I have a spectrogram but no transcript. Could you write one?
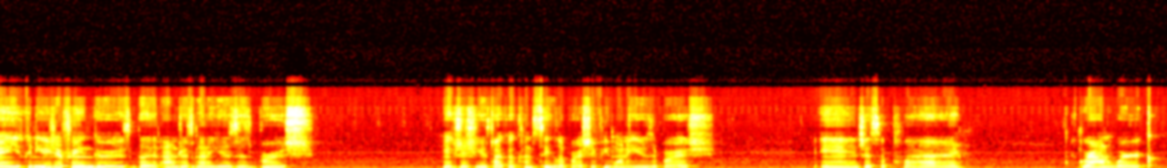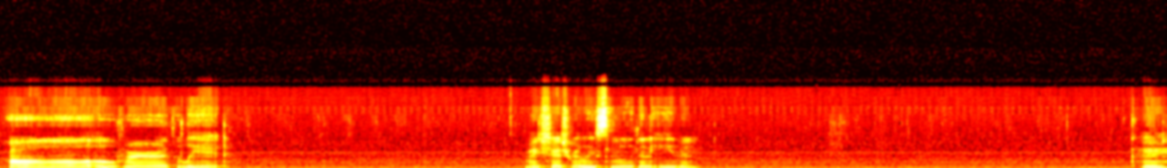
And you can use your fingers, but I'm just to use this brush. You can just use like a concealer brush if you want to use a brush. And just apply groundwork all over the lid. Make sure it's really smooth and even. Okay.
